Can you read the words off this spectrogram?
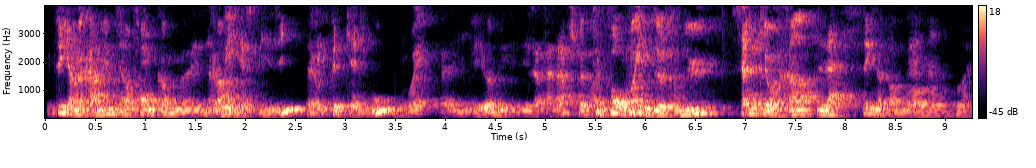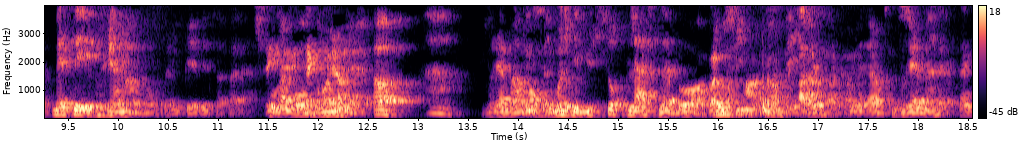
Mais Tu sais, il y en a quand même qui en font comme, euh, évidemment, Ben en Gaspésie, avec Pit Caribou, Ouais. euh, l'IPA des, des Appalaches, là, qui pour moi est devenue celle qui a remplacé la bombelle. Mhm. Ouais. Mais c'est vraiment bon, le IPA des Appalaches. C'est Pour l'avoir incroyable. euh, Ah! Vraiment bon. Puis moi, je l'ai bu sur place là-bas. Ouais, aussi. Encore meilleur. Ah ben c'est encore meilleur, c'est sûr, Vraiment. certain.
